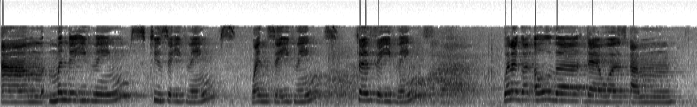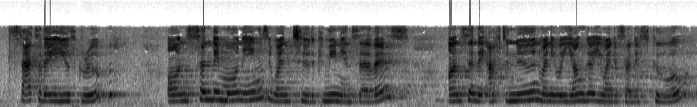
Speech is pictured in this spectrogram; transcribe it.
Um, Monday evenings, Tuesday evenings, Wednesday evenings, Thursday evenings. When I got older, there was um, Saturday youth group. On Sunday mornings, we went to the communion service. On Sunday afternoon, when you were younger, you went to Sunday school.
